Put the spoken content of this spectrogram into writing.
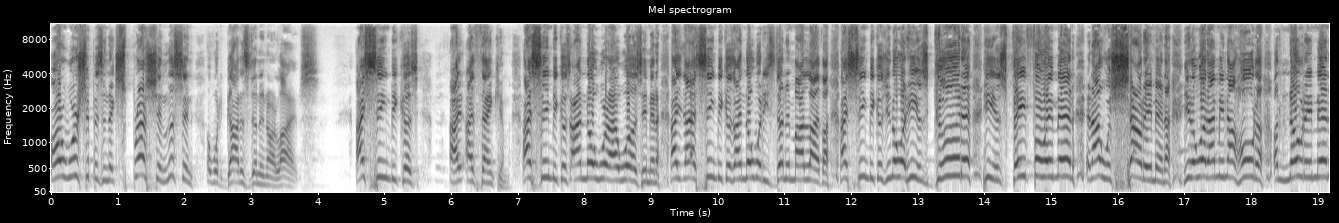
Our worship is an expression, listen, of what God has done in our lives. I sing because I, I, thank him. I sing because I know where I was. Amen. I, I sing because I know what he's done in my life. I, I, sing because you know what? He is good. He is faithful. Amen. And I will shout. Amen. You know what? I may not hold a, a note. Amen.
